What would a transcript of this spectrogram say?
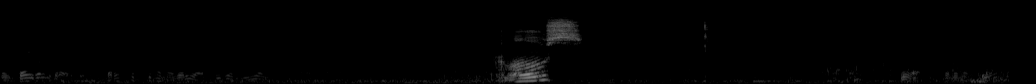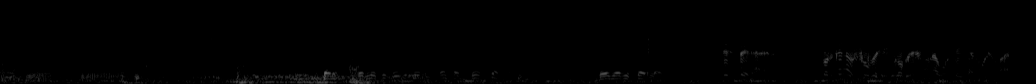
Estoy dentro. Parece que la mayoría sigue bien amarrada. Vamos. Mira, tenemos una, dos, tres. Vale, por lo que cuento, nos faltan dos cajas. Voy a buscarlas. Espera. ¿Por qué no subes y coges una botella nueva?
